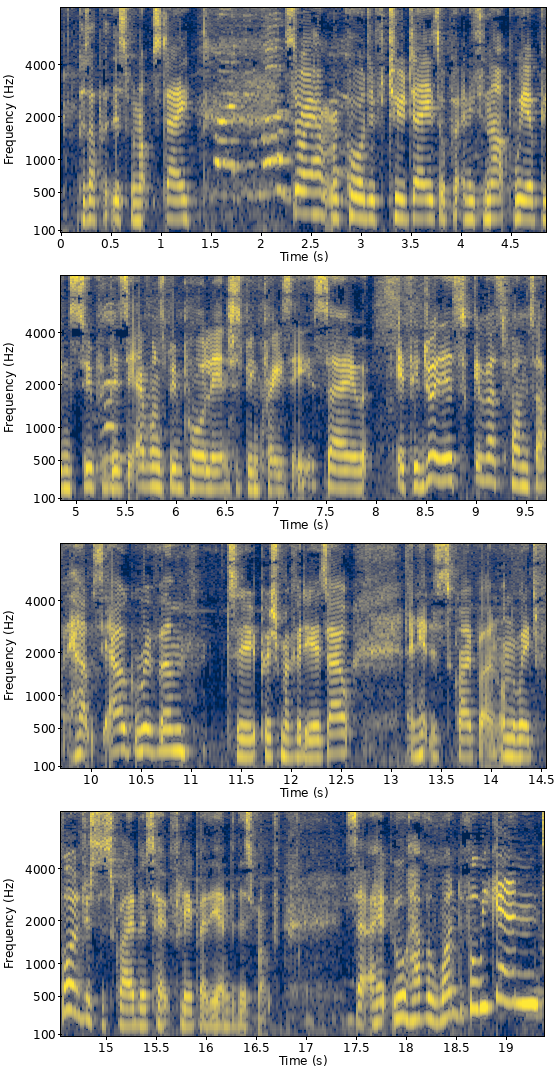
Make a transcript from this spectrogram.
because i put this one up today sorry i haven't recorded for two days or put anything up. We have been super busy. Everyone's been poorly and it's just been crazy. So if you enjoy this give us a thumbs up. It helps the algorithm to push my videos out and hit the subscribe button on the way to 400 subscribers hopefully by the end of this month. So i hope you all have a wonderful weekend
